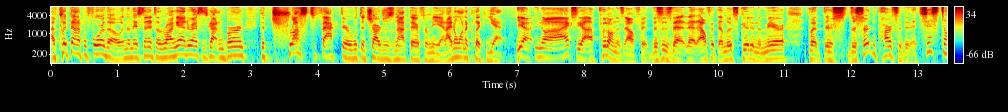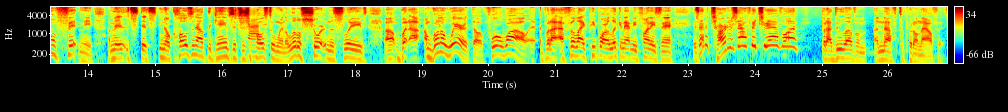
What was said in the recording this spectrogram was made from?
I've clicked on it before though, and then they sent it to the wrong address. It's gotten burned. The trust factor with the Chargers is not there for me yet. I don't want to click yet. Yeah, you know, I actually I put on this outfit. This is that, that outfit that looks good in the mirror, but there's there's certain parts of it that just don't fit me. I mean, it's it's you know closing out the games that you're Got supposed it. to win, a little short in the sleeves. Uh, but I, I'm going to wear it though for a while. But I, I feel like people are looking at me funny, saying, "Is that a Chargers outfit you have on?" But I do love them enough to put on the outfit.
